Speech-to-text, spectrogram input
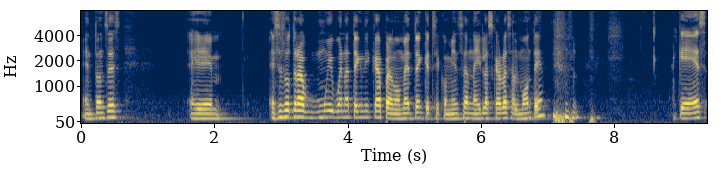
Entonces, em, esa es otra muy buena técnica para el momento en que se comienzan a ir las cabras al monte, que es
